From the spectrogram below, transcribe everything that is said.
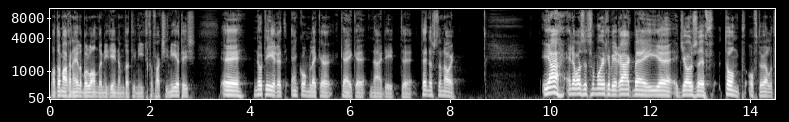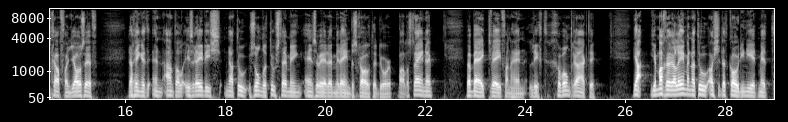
Want daar mag een heleboel landen niet in omdat hij niet gevaccineerd is. Uh, noteer het en kom lekker kijken naar dit uh, tennistoernooi. Ja, en dan was het vanmorgen weer raak bij uh, Joseph Tomb, oftewel het graf van Jozef. Daar ging een aantal Israëli's naartoe zonder toestemming en ze werden meteen beschoten door Palestijnen, waarbij twee van hen licht gewond raakten. Ja, je mag er alleen maar naartoe als je dat coördineert met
